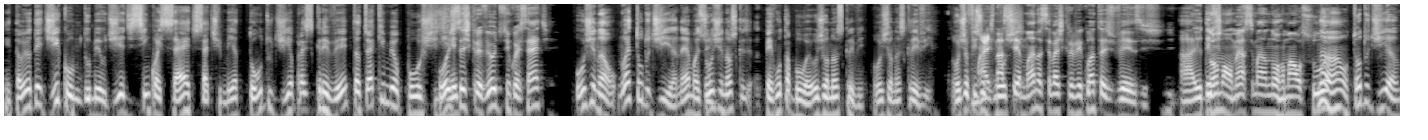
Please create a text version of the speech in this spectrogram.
Então eu dedico do meu dia de 5 às 7, 7 e meia, todo dia para escrever. Tanto é que meu post. Hoje você escreveu de 5 às 7? Hoje não. Não é todo dia, né? Mas Sim. hoje não. Pergunta boa. Hoje eu não escrevi. Hoje eu não escrevi. Hoje eu fiz Mas um na semana você vai escrever quantas vezes? Ah, eu devo... Normalmente, a semana normal sua? Não, todo dia.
